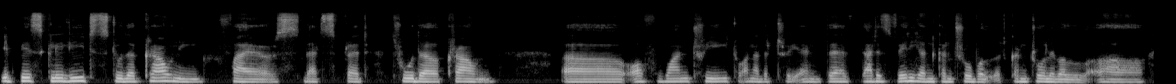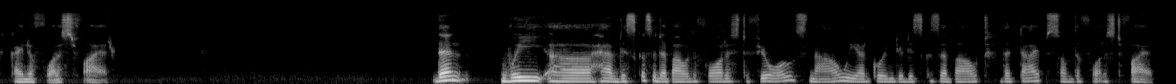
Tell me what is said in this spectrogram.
it basically leads to the crowning fires that spread through the crown uh, of one tree to another tree. And that, that is very uncontrollable, controllable uh, kind of forest fire. Then we uh, have discussed about the forest fuels. Now we are going to discuss about the types of the forest fire.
